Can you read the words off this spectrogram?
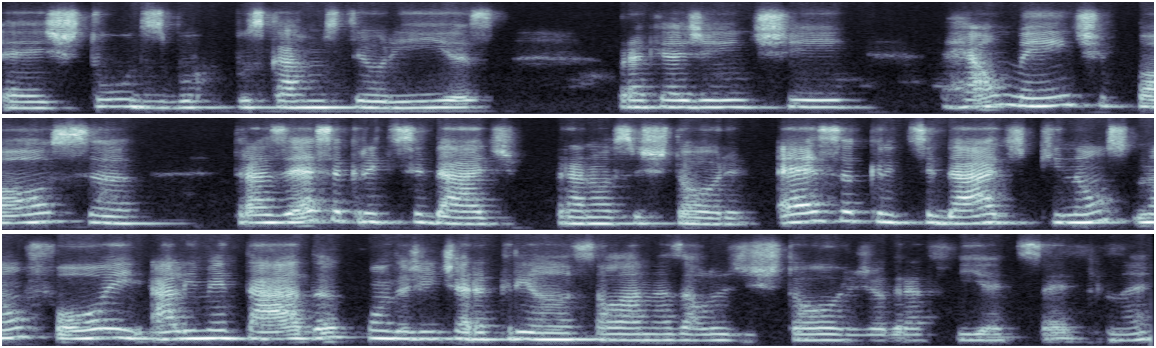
é, estudos, buscarmos teorias, para que a gente realmente possa trazer essa criticidade para a nossa história. Essa criticidade que não, não foi alimentada quando a gente era criança, lá nas aulas de história, geografia, etc. Né?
